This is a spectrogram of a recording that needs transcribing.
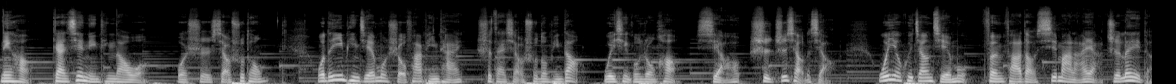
您好，感谢您听到我，我是小书童。我的音频节目首发平台是在小书童频道微信公众号，小是知晓的小。我也会将节目分发到喜马拉雅之类的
